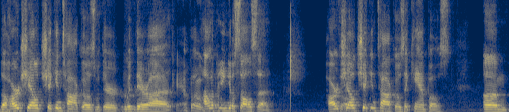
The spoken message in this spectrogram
The hard shell chicken tacos with their with their uh, jalapeno salsa, hard That's shell all. chicken tacos at Campos. Um,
